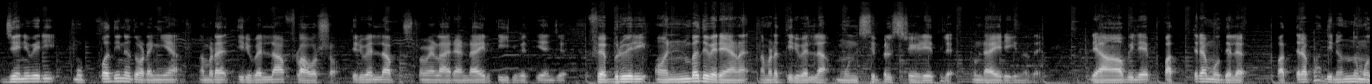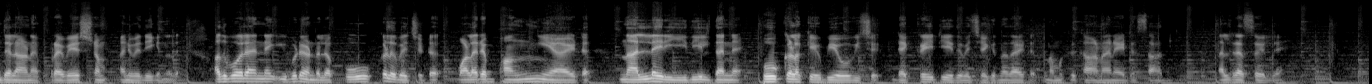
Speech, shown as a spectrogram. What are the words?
ജനുവരി മുപ്പതിന് തുടങ്ങിയ നമ്മുടെ തിരുവല്ല ഫ്ലവർ ഷോ തിരുവല്ല പുഷ്പമേള രണ്ടായിരത്തി ഇരുപത്തിയഞ്ച് ഫെബ്രുവരി ഒൻപത് വരെയാണ് നമ്മുടെ തിരുവല്ല മുനിസിപ്പൽ സ്റ്റേഡിയത്തിൽ ഉണ്ടായിരിക്കുന്നത്. രാവിലെ പത്തര മുതൽ പത്തര പതിനൊന്ന് മുതലാണ് പ്രവേശനം അനുവദിക്കുന്നത്. അതുപോലെ തന്നെ ഇവിടെ ഉണ്ടല്ലോ പൂക്കൾ വെച്ചിട്ട് വളരെ ഭംഗിയായിട്ട് നല്ല രീതിയിൽ തന്നെ പൂക്കളൊക്കെ ഉപയോഗിച്ച് ഡെക്കറേറ്റ് ചെയ്ത് വെച്ചേക്കുന്നതായിട്ട് നമുക്ക് കാണാനായിട്ട് സാധിക്കും. നല്ല രസമില്ലേ?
